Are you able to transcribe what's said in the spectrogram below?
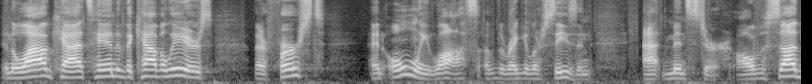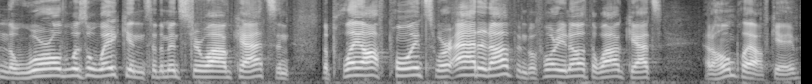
And the Wildcats handed the Cavaliers their first and only loss of the regular season at Minster. All of a sudden, the world was awakened to the Minster Wildcats, and the playoff points were added up. And before you know it, the Wildcats had a home playoff game,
